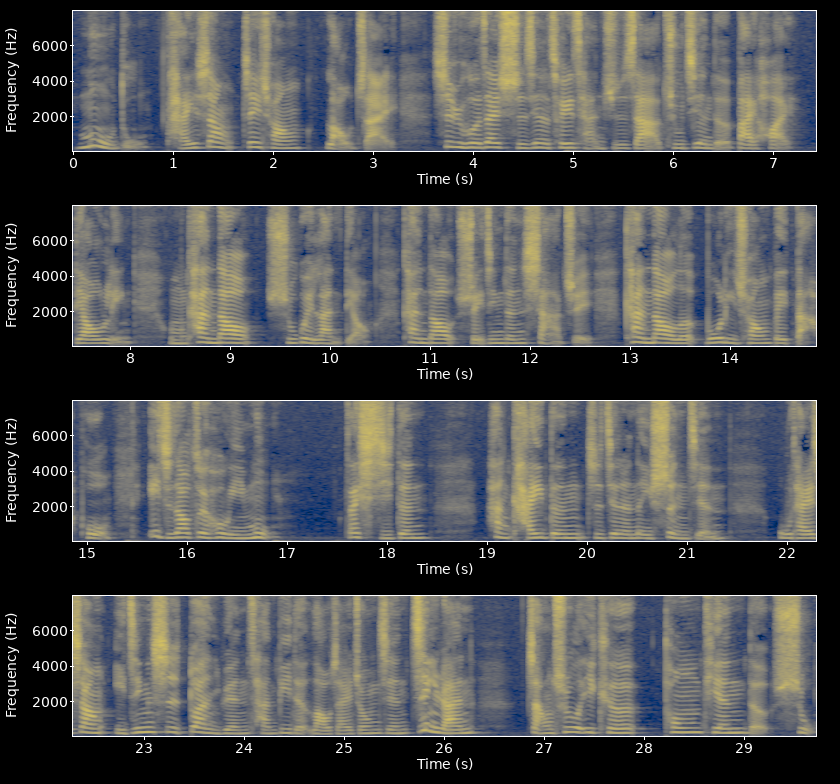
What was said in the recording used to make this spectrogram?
目睹台上这幢老宅是如何在时间的摧残之下逐渐的败坏凋零。我们看到书柜烂掉，看到水晶灯下坠，看到了玻璃窗被打破，一直到最后一幕，在熄灯和开灯之间的那一瞬间。舞台上已经是断垣残壁的老宅中间，竟然长出了一棵通天的树，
